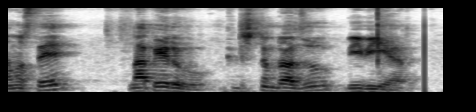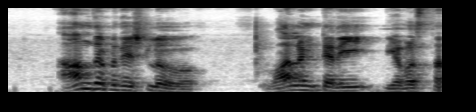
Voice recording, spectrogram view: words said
నమస్తే నా పేరు కృష్ణంరాజు వివిఆర్ ఆంధ్రప్రదేశ్లో వాలంటరీ వ్యవస్థ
